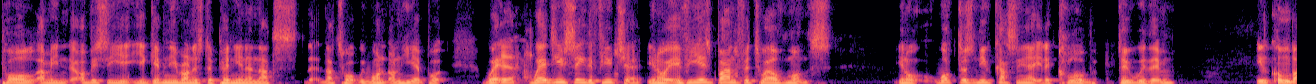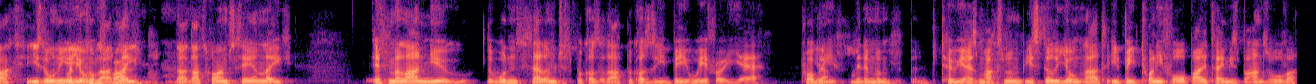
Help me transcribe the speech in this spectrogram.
Paul? I mean, obviously you- you're giving your honest opinion, and that's that's what we want on here. But where Yeah. where do you see the future? You know, if he is banned for twelve months, you know, what does Newcastle United, a club, do with him? He'll come back. He's only a young lad. back. Like that, that's what I'm saying. Like, if Milan knew, they wouldn't sell him just because of that, because he'd be away for a year, probably minimum, two years maximum. He's still a young lad. He'd be 24 by the time his ban's over.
